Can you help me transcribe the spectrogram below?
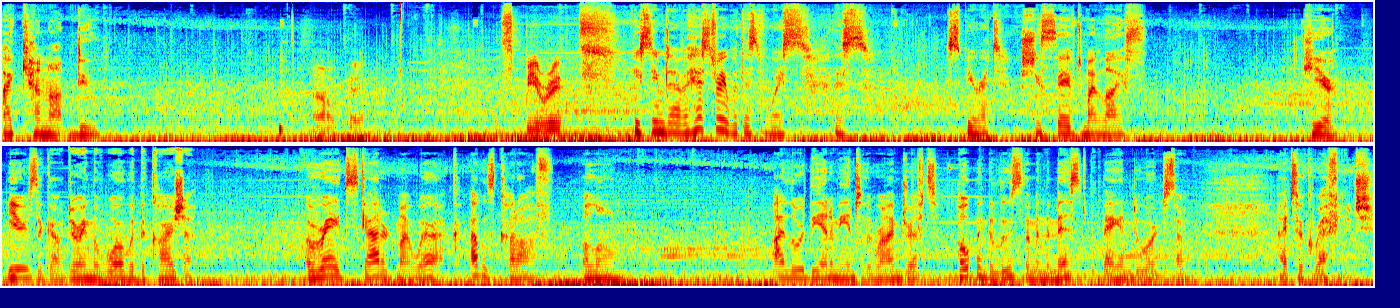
I cannot do. Oh, okay. Spirit. You seem to have a history with this voice, this spirit. She saved my life. Here, years ago, during the war with the Carja. A raid scattered my Werak. I was cut off, alone. I lured the enemy into the Rime Drifts, hoping to lose them in the mist, but they endured, so I took refuge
